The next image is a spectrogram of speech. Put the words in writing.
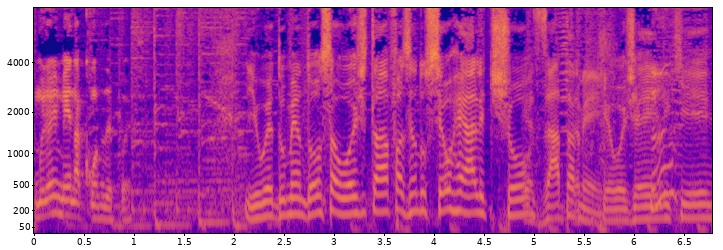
Um milhão e meio na conta depois. E o Edu Mendonça hoje tá fazendo o seu reality show. Exatamente. Porque hoje é ele que,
